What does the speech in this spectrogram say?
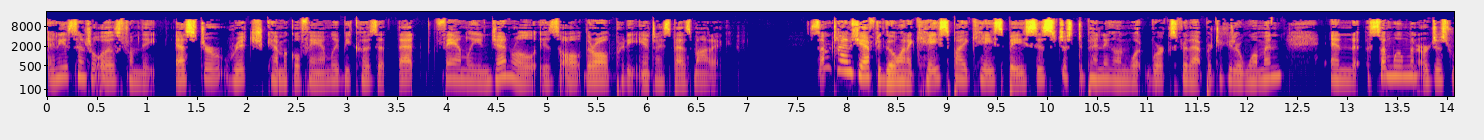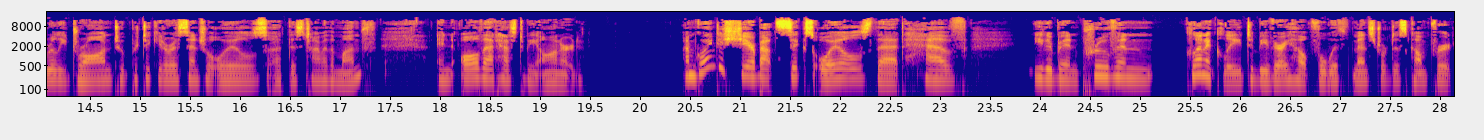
any essential oils from the ester rich chemical family because that, that family in general is all they're all pretty antispasmodic. Sometimes you have to go on a case by case basis, just depending on what works for that particular woman. And some women are just really drawn to particular essential oils at this time of the month, and all that has to be honored. I'm going to share about six oils that have either been proven clinically to be very helpful with menstrual discomfort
